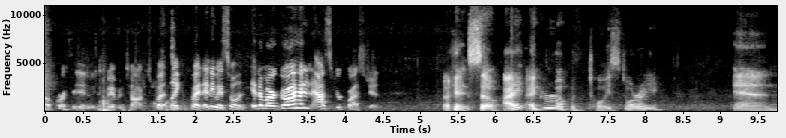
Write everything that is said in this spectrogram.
No, of course I didn't because we haven't talked. But like but anyways, hold on. Itamar, go ahead and ask your question. Okay, so I I grew up with Toy Story, and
